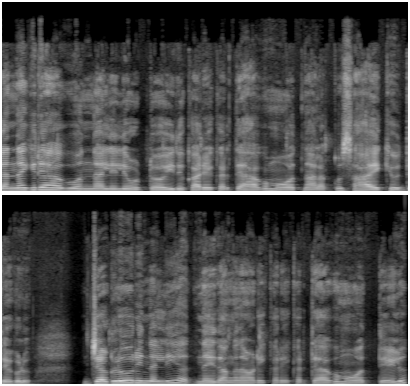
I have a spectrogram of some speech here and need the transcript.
ಚನ್ನಗಿರಿ ಹಾಗೂ ಹೊನ್ನಾಳಿಯಲ್ಲಿ ಒಟ್ಟು ಐದು ಕಾರ್ಯಕರ್ತೆ ಹಾಗೂ ಮೂವತ್ತ್ನಾಲ್ಕು ಸಹಾಯಕಿ ಹುದ್ದೆಗಳು. ಜಗಳೂರಿನಲ್ಲಿ ಹದಿನೈದು ಅಂಗನವಾಡಿ ಕಾರ್ಯಕರ್ತೆ ಹಾಗೂ ಮೂವತ್ತೇಳು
